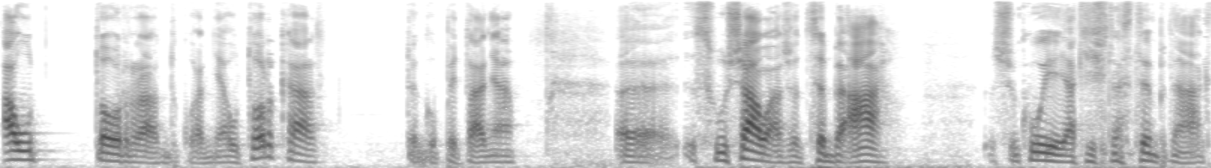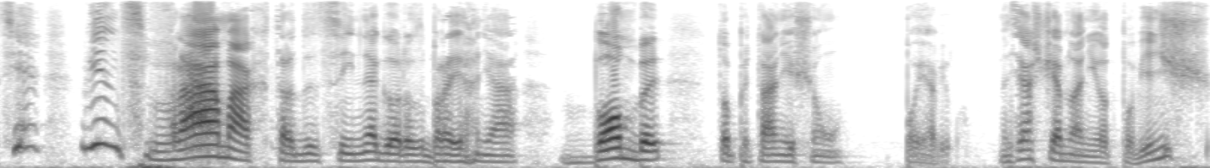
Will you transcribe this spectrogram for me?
autora, dokładnie autorka tego pytania e, słyszała, że CBA szykuje jakieś następne akcje, więc w ramach tradycyjnego rozbrajania bomby to pytanie się pojawiło. Więc ja chciałem na nie odpowiedzieć.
